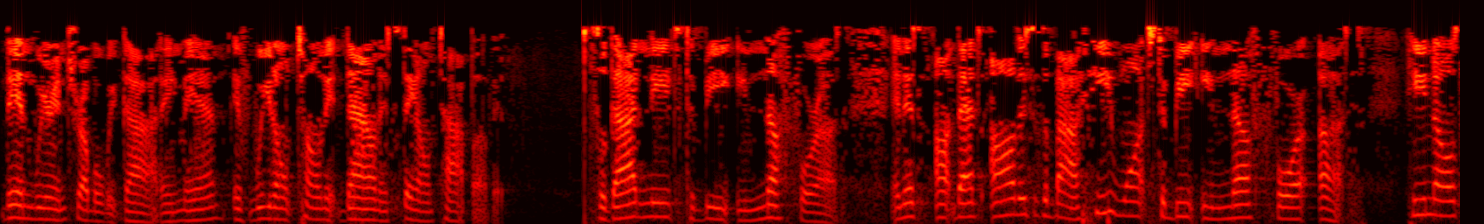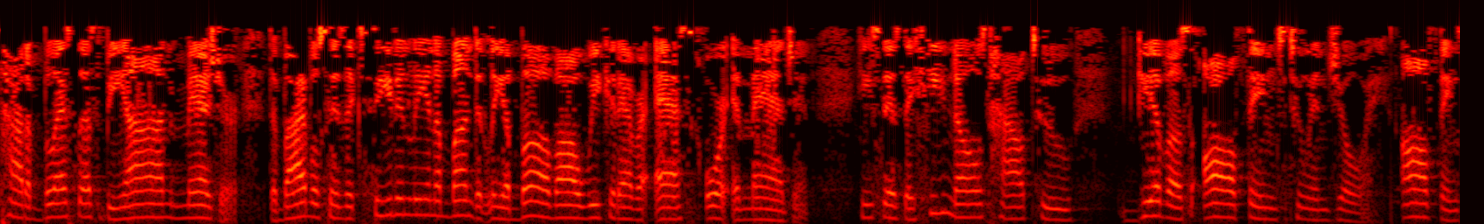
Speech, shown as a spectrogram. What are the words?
then we're in trouble with God. Amen. If we don't tone it down and stay on top of it. So God needs to be enough for us. And it's, uh, that's all this is about. He wants to be enough for us. He knows how to bless us beyond measure. The Bible says exceedingly and abundantly above all we could ever ask or imagine. He says that He knows how to give us all things to enjoy. All things,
